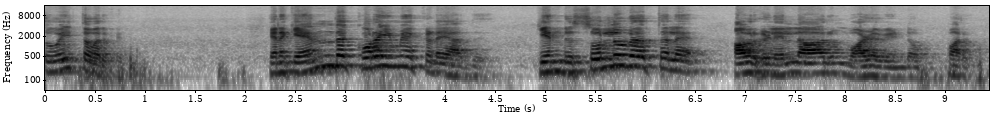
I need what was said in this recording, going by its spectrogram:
சுவைத்தவர்கள். எனக்கு எந்த குறையுமே கிடையாது என்று சொல்லுவதில் அவர்கள் எல்லாரும் வாழ வேண்டும். பாருங்கள்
